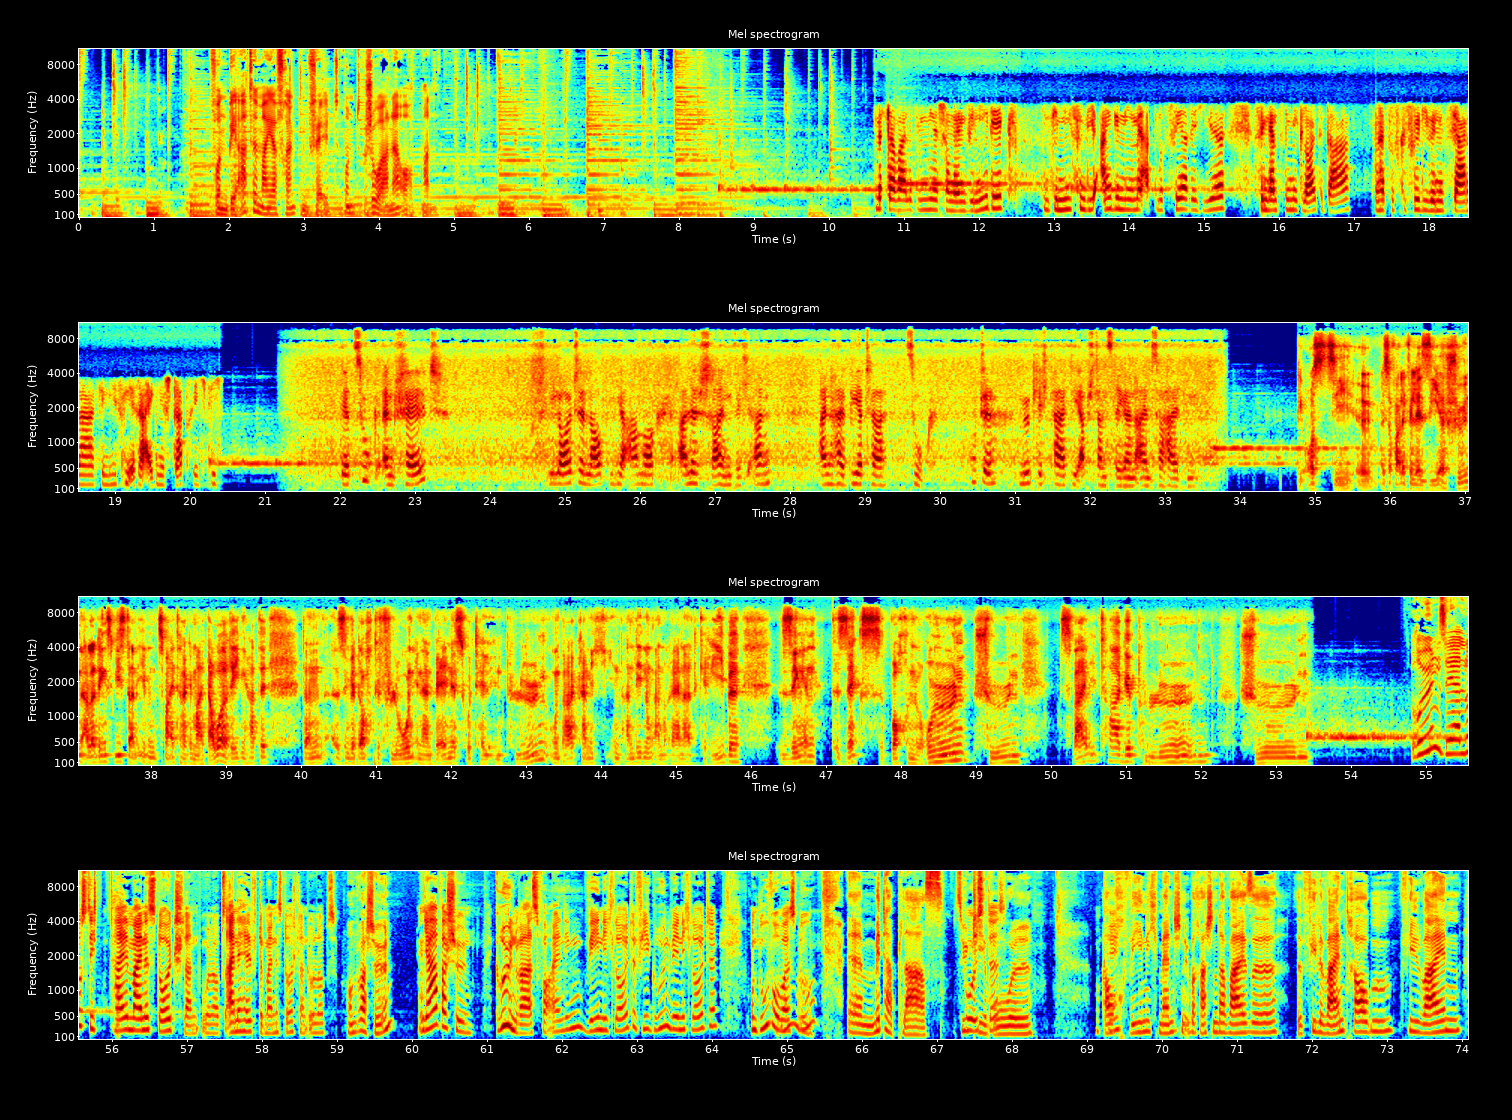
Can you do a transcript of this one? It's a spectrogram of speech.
Von Beate Meyer-Frankenfeld und Joanna Ortmann. Mittlerweile sind wir schon in Venedig und genießen die angenehme Atmosphäre hier. Es sind ganz wenig Leute da. Man hat das Gefühl, die Venezianer genießen ihre eigene Stadt richtig. Der Zug entfällt. Die Leute laufen hier amok, alle schreien sich an. Ein halbierter Zug. Gute Möglichkeit, die Abstandsregeln einzuhalten. Die Ostsee äh, ist auf alle Fälle sehr schön. Allerdings, wie es dann eben zwei Tage mal Dauerregen hatte, dann sind wir doch geflohen in ein Wellnesshotel in Plön. Und da kann ich in Anlehnung an Reinhard Griebe singen. Sechs Wochen Rhön, schön. Zwei Tage Plön, schön. Rhön, sehr lustig. Teil meines Deutschlandurlaubs. Eine Hälfte meines Deutschlandurlaubs. Und war schön? Ja, war schön. Grün war es vor allen Dingen, wenig Leute, viel Grün, wenig Leute. Und du, wo warst hm. du? Äh, Mitterplas, Südtirol. Okay. Auch wenig Menschen, überraschenderweise. Äh, viele Weintrauben, viel Wein,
